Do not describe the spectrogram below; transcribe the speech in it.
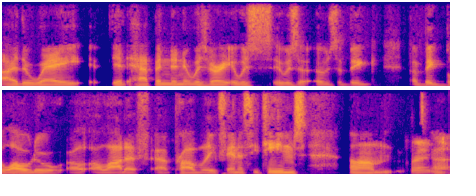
either way, it happened, and it was very it was it was a, it was a big a big blow to a, a lot of uh, probably fantasy teams um, right. uh,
